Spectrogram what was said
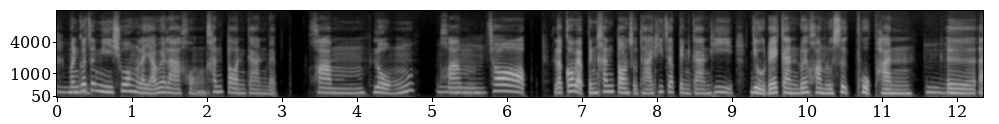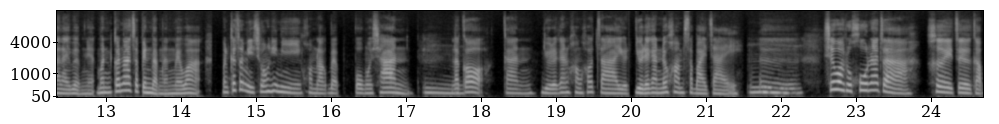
อืมันก็จะมีช่วงระยะเวลาของขั้นตอนการแบบความหลง ความชอบ แล้วก็แบบเป็นขั้นตอนสุดท้ายที่จะเป็นการที่อยู่ด้วยกันด้วยความรู้สึกผูกพันมเอออะไรแบบเนี้ยมันก็น่าจะเป็นแบบนั้นไหมว่า มันก็จะมีช่วงที่มีความรักแบบโปรโมชั่นมแล้วก็การอยู่ด้วยกันความเข้าใจอยู่อยู่ด้วยกันด้วยความสบายใจเออมเชื่อว่าทุกคู่น่าจะเคยเจอกับ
